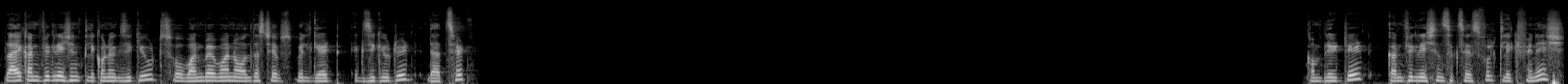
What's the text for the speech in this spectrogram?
Apply configuration click on execute. So one by one all the steps will get executed that's it completed configuration successful click finish.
